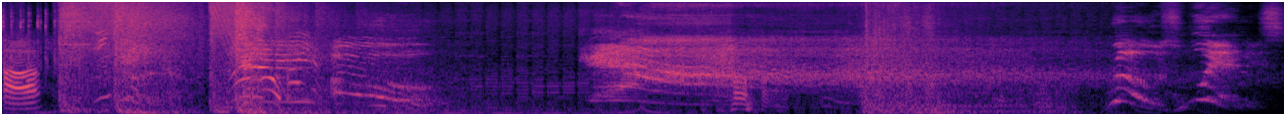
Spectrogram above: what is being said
Fight! Rose wins!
